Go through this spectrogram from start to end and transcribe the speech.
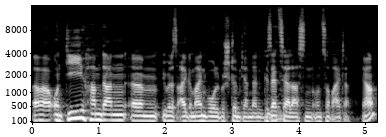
Äh, und die haben dann ähm, über das Allgemeinwohl bestimmt, die haben dann Gesetze erlassen und so weiter. Ja,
